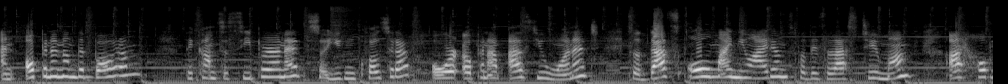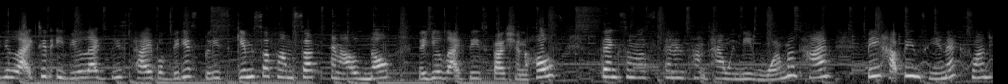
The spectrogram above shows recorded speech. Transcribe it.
an opening on the bottom. There comes a zipper on it so you can close it up or open up as you want it. So that's all my new items for this last two months. I hope you liked it. If you like this type of videos, please give me a thumbs up and I'll know that you like these fashion hauls. Thanks so much for spending some time with me one more time. Be happy and see you next one.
